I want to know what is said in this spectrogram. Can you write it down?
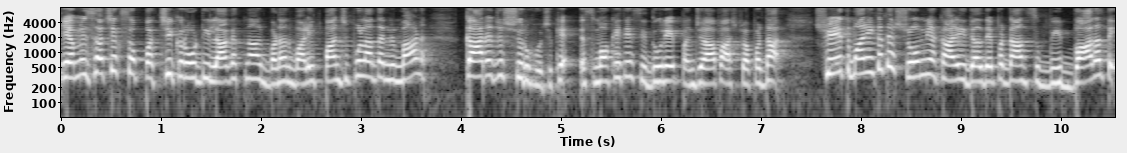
ਕਿ ਅੰਮ੍ਰਿਤਸਰ 'ਚ 125 ਕਰੋੜ ਦੀ ਲਾਗਤ ਨਾਲ ਬਣਨ ਵਾਲੀ ਪੰਜ ਪੁਲਾਂ ਦਾ ਨਿਰਮਾਣ ਕਾਰਜ ਸ਼ੁਰੂ ਹੋ ਚੁੱਕਿਆ ਇਸ ਮੌਕੇ ਤੇ ਸਿੱਧੂ ਨੇ ਪੰਜਾਬ ਭਾਜਪਾ ਪ੍ਰਧਾਨ ਸ਼ਵੇਤ ਮਾਨਿਕ ਅਤੇ ਸ਼੍ਰੋਮਣੀ ਅਕਾਲੀ ਦਲ ਦੇ ਪ੍ਰਧਾਨ ਸੁਖਬੀਰ ਬਾਦਲ ਤੇ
